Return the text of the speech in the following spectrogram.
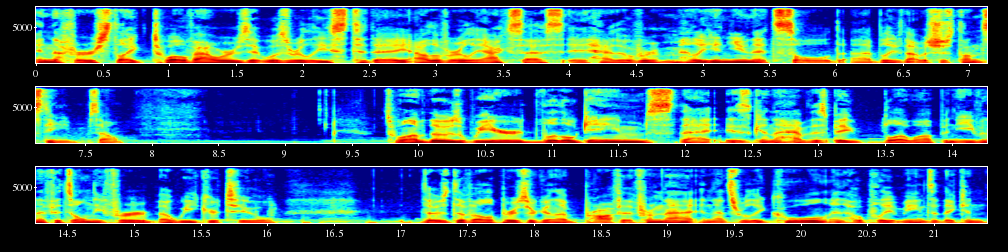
in the first like 12 hours it was released today out of early access, it had over a million units sold. I believe that was just on Steam. So it's one of those weird little games that is going to have this big blow up. And even if it's only for a week or two, those developers are going to profit from that and that's really cool and hopefully it means that they can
